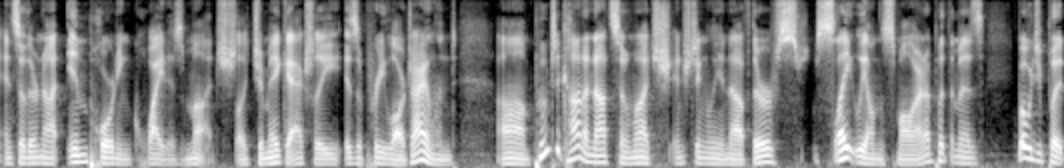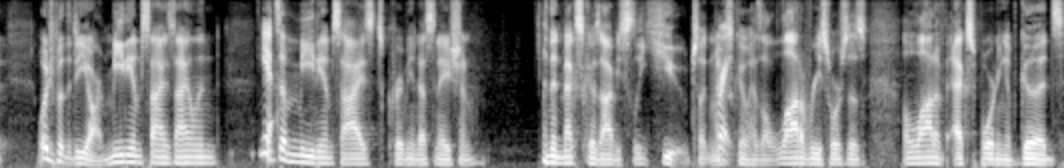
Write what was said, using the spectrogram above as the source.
and so they're not importing quite as much like jamaica actually is a pretty large island um, punta cana not so much interestingly enough they're s- slightly on the smaller and i put them as what would you put what would you put the dr medium sized island Yeah. it's a medium sized caribbean destination and then Mexico is obviously huge. Like Mexico has a lot of resources, a lot of exporting of goods.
